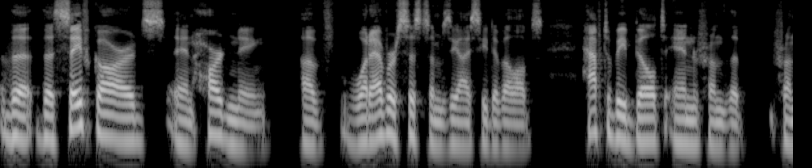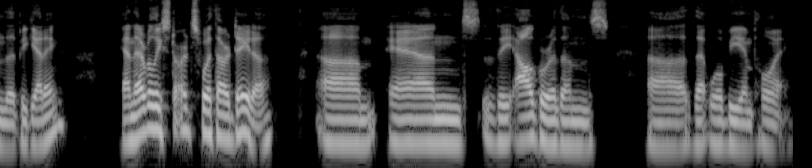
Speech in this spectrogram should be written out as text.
the, the safeguards and hardening of whatever systems the IC develops have to be built in from the from the beginning, and that really starts with our data um, and the algorithms uh, that we'll be employing.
